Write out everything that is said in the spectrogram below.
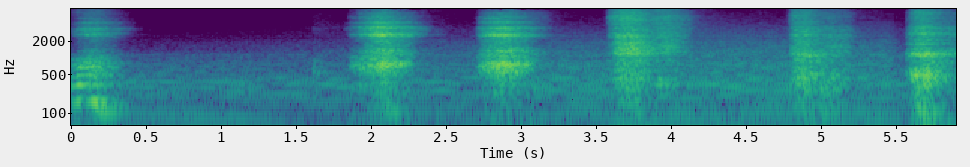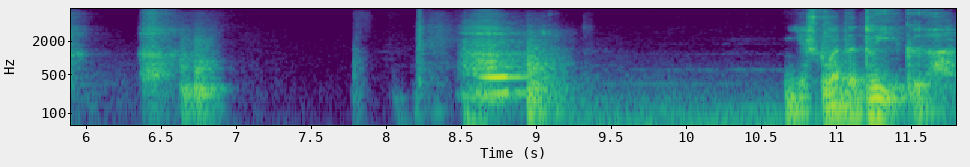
哦哦，你说的对，哥，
